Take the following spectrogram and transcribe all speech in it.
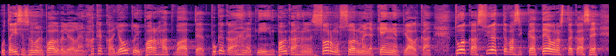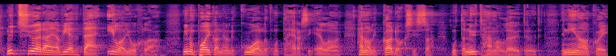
Mutta isä sanoi palvelijoilleen, hakekaa joutuin parhaat vaatteet, pukekaa hänet niihin, pankaa hänelle sormus sormeen ja kengät jalkaan. Tuokaa syöttövasikka ja teurastakaa se, nyt syödään ja vietetään ilojuhlaa. Minun poikani oli kuollut, mutta heräsi eloon. Hän oli kadoksissa, mutta nyt hän on löytynyt. Ja niin alkoi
